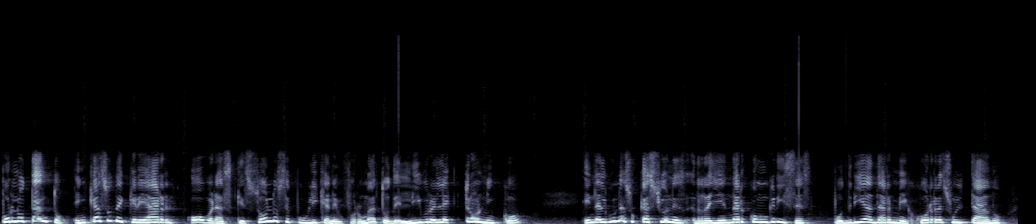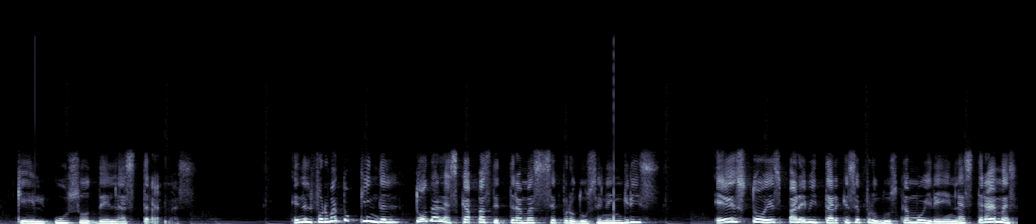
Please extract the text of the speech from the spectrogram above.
Por lo tanto, en caso de crear obras que solo se publican en formato de libro electrónico, en algunas ocasiones rellenar con grises podría dar mejor resultado que el uso de las tramas. En el formato Kindle, todas las capas de tramas se producen en gris. Esto es para evitar que se produzca moiré en las tramas,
